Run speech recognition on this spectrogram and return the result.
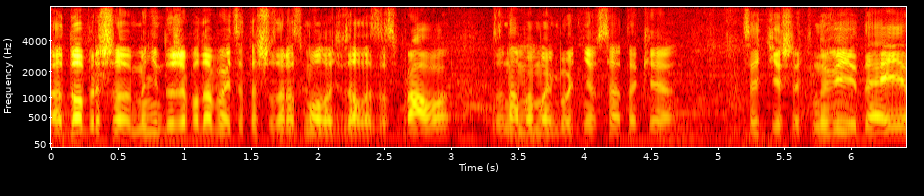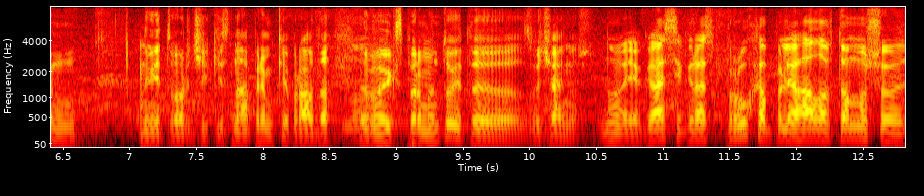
Е, Добре, що мені дуже подобається те, що зараз молодь взяли за справу. За нами майбутнє все-таки. Це тішить. Нові ідеї, нові творчі якісь напрямки, правда? Ну. Ви експериментуєте, звичайно ж. Ну, якраз якраз пруха полягала в тому, що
